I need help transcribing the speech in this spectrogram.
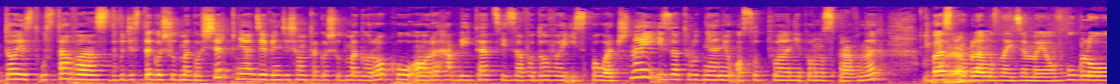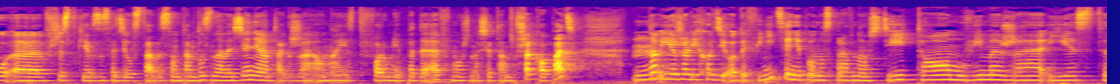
to jest ustawa z 27 sierpnia 1997 roku o rehabilitacji zawodowej i społecznej i zatrudnianiu osób niepełnosprawnych. Dziękuję. Bez problemu znajdziemy ją w Google. E, wszystkie w zasadzie ustawy są tam do znalezienia, także ona jest w formie PDF, można się tam przekopać. No i jeżeli chodzi o definicję niepełnosprawności, to mówimy, że jest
